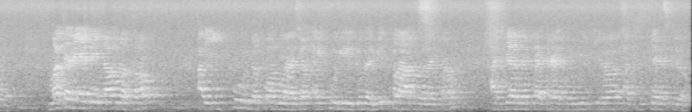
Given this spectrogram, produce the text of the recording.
fin matériel yi ndaw na trop ay cours de formation ay cours yuy dugal huit plateau lañ am ak benn pétrin bu huit kilos ak bu quinze kilos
